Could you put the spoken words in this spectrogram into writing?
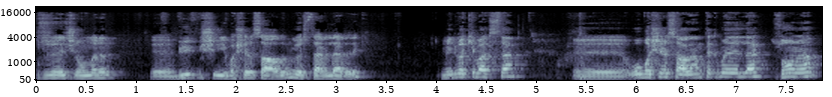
bu sezon için onların e, büyük bir şey, başarı sağladığını gösterdiler dedik. Milwaukee Bucks'ta e, o başarı sağlayan takım elediler. Sonra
